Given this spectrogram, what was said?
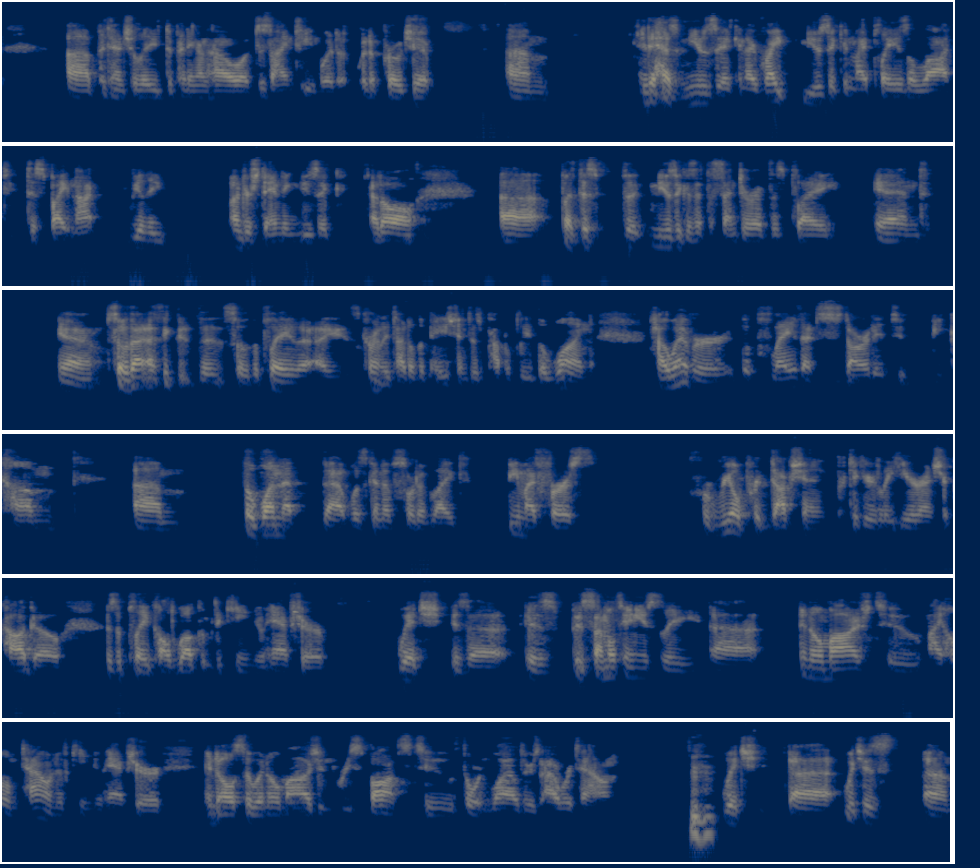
Uh, potentially, depending on how a design team would would approach it. Um, it has music, and I write music in my plays a lot, despite not really understanding music at all. Uh, but this the music is at the center of this play, and yeah, so that I think that the so the play that I is currently titled "The Patient" is probably the one However, the play that started to become um, the one that that was going to sort of like be my first real production, particularly here in Chicago, is a play called Welcome to Keene, New Hampshire, which is a is is simultaneously uh, an homage to my hometown of Keene, New Hampshire, and also an homage in response to Thornton Wilder's Our Town, mm-hmm. which uh, which is um,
